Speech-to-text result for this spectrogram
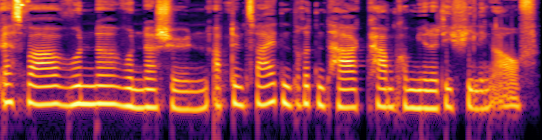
es war wunder, wunderschön. Ab dem zweiten, dritten Tag kam Community Feeling auf.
